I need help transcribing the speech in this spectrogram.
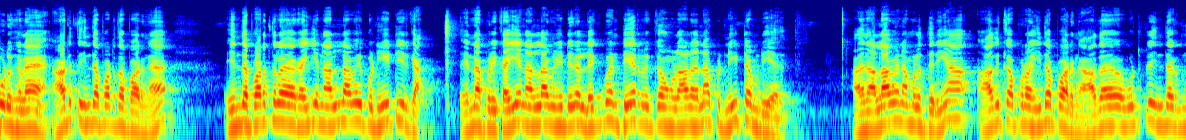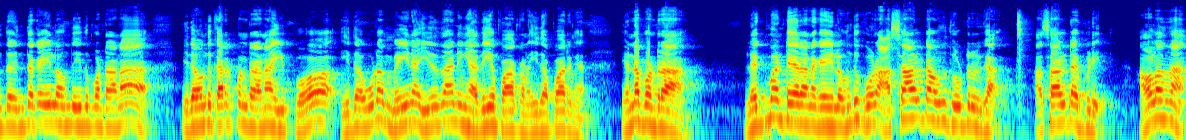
விடுங்களேன். அடுத்து இந்த படத்தை பாருங்கள் இந்த படத்தில் கையை நல்லாவே இப்போ நீட்டியிருக்கேன் என்ன இப்படி கையை நல்லாவே நீட்டிருக்கா லெக்மெண்ட் டேர் இருக்கவங்களால எல்லாம் இப்படி நீட்ட முடியாது. அது நல்லாவே நம்மளுக்கு தெரியும். அதுக்கப்புறம் இதை பாருங்கள் அதை விட்டுட்டு இந்த இந்த இந்த கையில் வந்து இது பண்ணுறானா இதை வந்து கரெக்ட் பண்ணுறானா இப்போது இதை விட மெயினாக இதை தான் நீங்கள் அதிகம் பார்க்கணும். இதை பாருங்கள் என்ன பண்ணுறான் லெக்மன் டேரான கையில் வந்து கூட அசால்ட்டாக வந்து தொட்டுருக்கா. அசால்ட்டாக இப்படி. அவ்வளோதான்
